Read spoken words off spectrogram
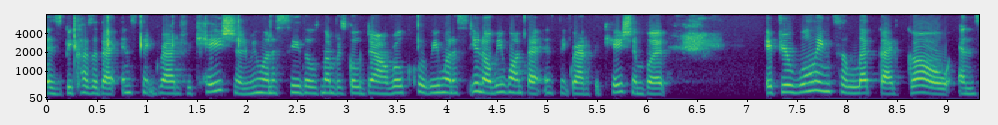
is because of that instant gratification. We want to see those numbers go down real quick. We want to you know we want that instant gratification but if you're willing to let that go and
